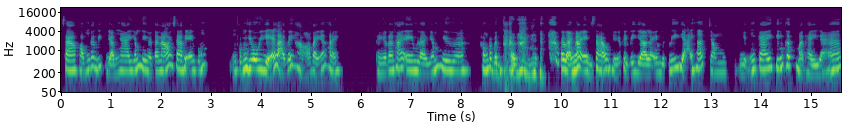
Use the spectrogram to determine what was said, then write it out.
sao không có biết giận ai? Giống như người ta nói sao thì em cũng cũng vui vẻ lại với họ vậy á thầy. Thì người ta thấy em là giống như ờ, không có bình thường. Mấy bạn nói em sao không hiểu thì bây giờ là em được lý giải hết trong những cái kiến thức mà thầy đã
